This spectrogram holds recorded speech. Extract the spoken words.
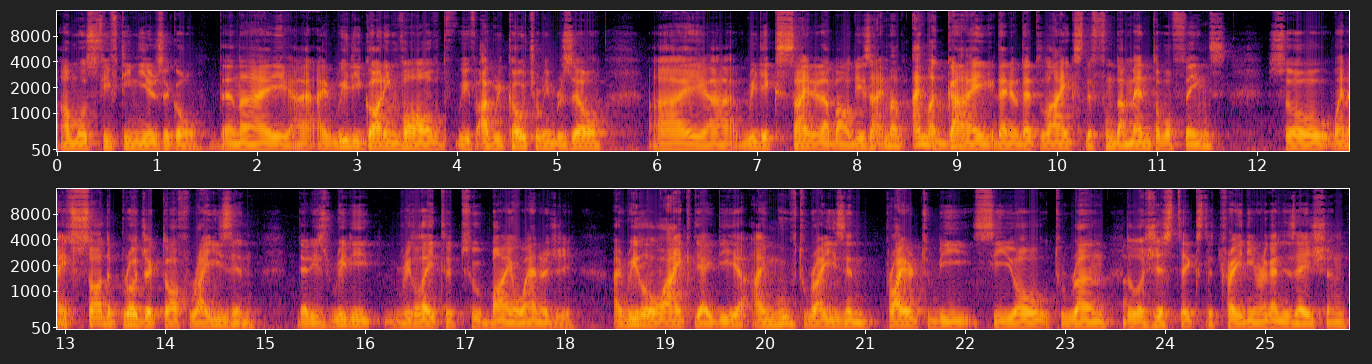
almost 15 years ago. Then I, I I really got involved with agriculture in Brazil. I uh, really excited about this. I'm a I'm a guy, Daniel, that likes the fundamental of things. So when I saw the project of Raízen that is really related to bioenergy, I really like the idea. I moved to Raízen prior to be CEO to run the logistics, the trading organization.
